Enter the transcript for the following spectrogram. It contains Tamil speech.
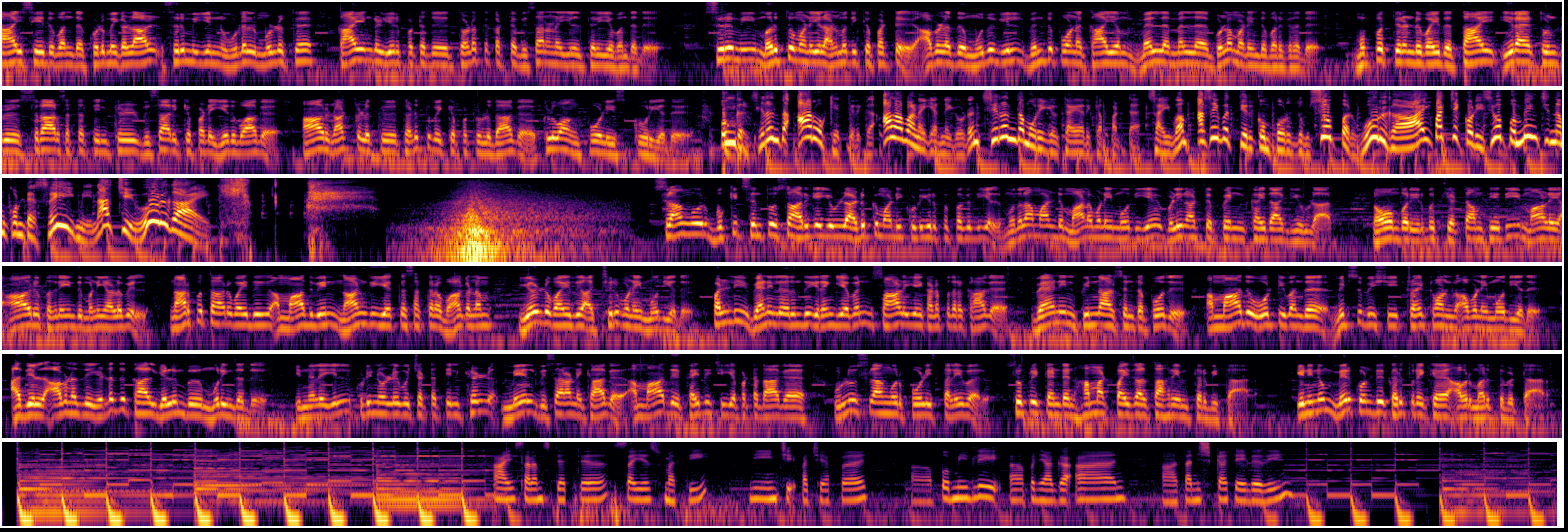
தாய் செய்து வந்த கொடுமைகளால் சிறுமியின் உடல் முழுக்க காயங்கள் ஏற்பட்டது. தொடக்க கட்ட விசாரணையில் தெரிய வந்தது. சிறுமி மருத்துவமனையில் அனுமதிக்கப்பட்டு அவளது முதுகில் வெந்து போன காயம் மெல்ல மெல்ல குணமடைந்து வருகிறது. முப்பத்தி இரண்டு வயது தாய் ஈராயிரத்தொன்று சிறார் சட்டத்தின் கீழ் விசாரிக்கப்பட ஏதுவாக ஆறு நாட்களுக்கு தடுத்து வைக்கப்பட்டுள்ளதாக குளுவாங் போலீஸ் கூறியது. உங்கள் சிறந்த ஆரோக்கியத்திற்கு அளவான எண்ணெயுடன் சிறந்த முறையில் தயாரிக்கப்பட்ட சைவம் அசைவத்திற்கும் பொருந்தும் சூப்பர் ஊறுகாய் பச்சை கொடி சிவப்பு மீன் சின்னம் கொண்ட ஸ்ரீ மீனாட்சி ஊறுகாய். ஸ்லாங்கூர் புக்கிட் செந்தோசா அருகேயுள்ள அடுக்குமாடி குடியிருப்பு பகுதியில் முதலாம் ஆண்டு மாணவனை மோதிய வெளிநாட்டு பெண் கைதாகியுள்ளார். நவம்பர் இருபத்தி எட்டாம் தேதி மாலை ஆறு பதினைந்து மணி அளவில் நாற்பத்தாறு வயது அம்மாதுவின் நான்கு இயக்க சக்கர வாகனம் ஏழு வயது அச்சிறுவனை மோதியது. பள்ளி வேனிலிருந்து இறங்கியவன் சாலையை கடப்பதற்காக வேனின் பின்னால் சென்றபோது அம்மாது ஓட்டி வந்த மிட்சுபிஷி ட்ரைட்ரான் அவனை மோதியது. அதில் அவனது இடது கால் எலும்பு முறிந்தது இந்நிலையில் குடிநுழைவு சட்டத்தின் கீழ் மேல் விசாரணைக்காக அம்மாது கைது செய்யப்பட்டதாக உலுஸ்லாங்கூர் போலீஸ் தலைவர் சூப்ரிண்டென்டென்ட் ஹமாட் ஃபைசால் தஹரீம் தெரிவித்தார் எனினும் மேற்கொண்டு கருத்துரைக்க அவர் மறுத்துவிட்டார் Hai, salam sejahtera. Saya Sumati. Ni Encik Paciapan, uh, pemilik uh, perniagaan uh, Tanishka Tailoring.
